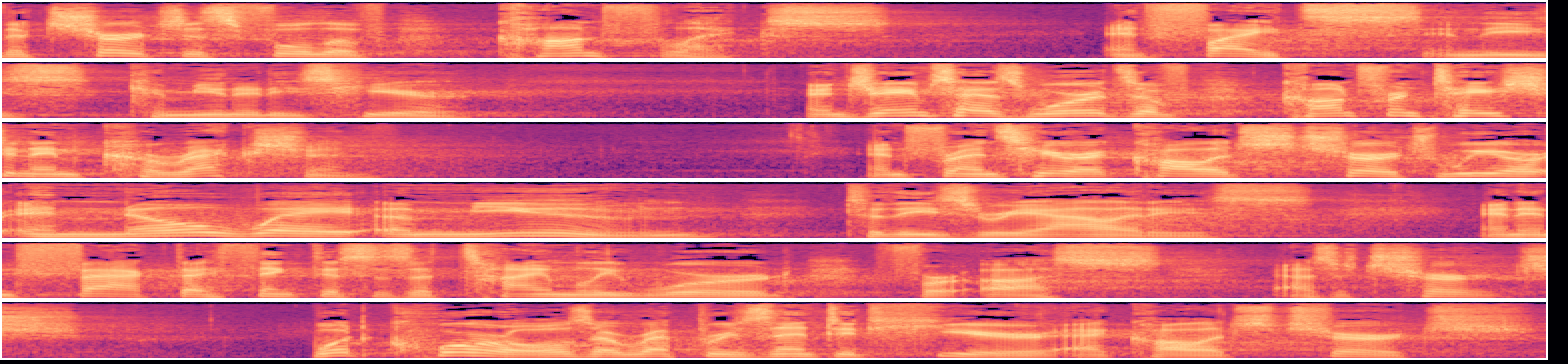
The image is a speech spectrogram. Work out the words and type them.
The church is full of conflicts and fights in these communities here. And James has words of confrontation and correction. And friends, here at College Church, we are in no way immune to these realities. And in fact, I think this is a timely word for us as a church. What quarrels are represented here at College Church?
